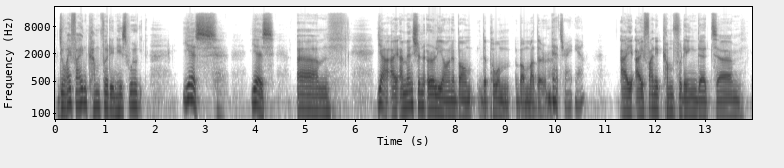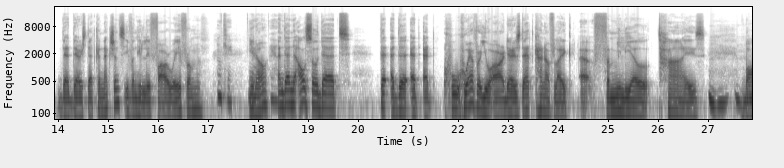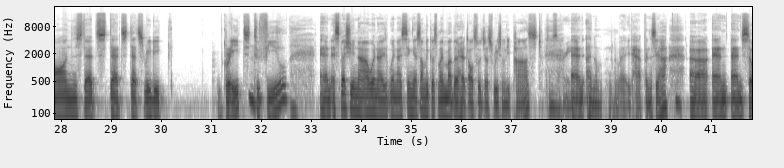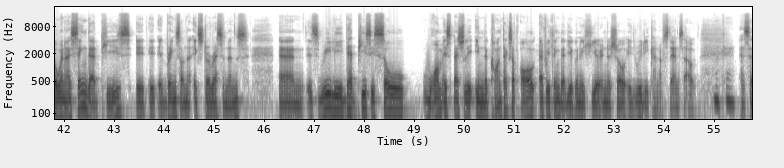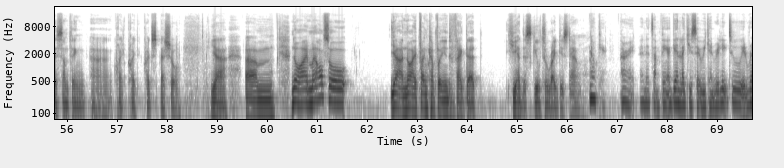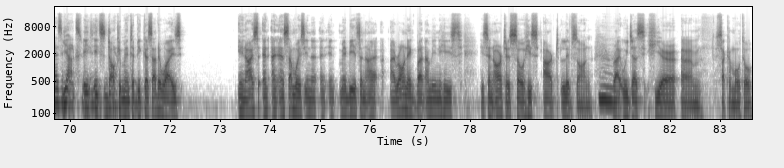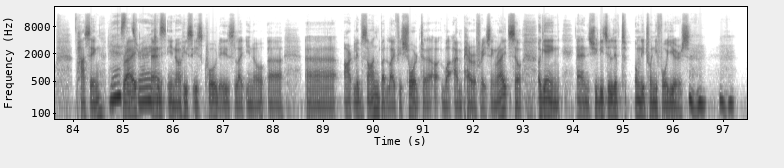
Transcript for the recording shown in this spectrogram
Do I find comfort in his work? Yes, yes. Um, yeah, I, I mentioned early on about the poem about mother. That's right. Yeah. I, I find it comforting that um, that there's that connections, even he lived far away from Okay. you Yeah, know yeah. and then also that that at the at at who, whoever you are there's that kind of like uh, familial ties Mm-hmm, bonds that's that's that's really great to Mm-hmm. feel and especially now when I when I sing that song because my mother had also just recently passed. sorry. And I know it happens, yeah. Uh, and and so when I sing that piece, it, it it brings on an extra resonance, and it's really that piece is so warm, especially in the context of all everything that you're going to hear in the show. It really kind of stands out Okay. as, as something uh, quite quite quite special. Yeah. Um, no, I'm also. Yeah. No, I find comfort in the fact that he had the skill to write this down. Okay. All right. And it's something, again, like you said, we can relate to. It Yeah, resonates. it, with- it's yeah. documented because otherwise, you know, and, and in some ways, in, a, in, maybe it's an ironic, but I mean, he's he's an artist, so his art lives on, Hmm. right? We just hear um, Sakamoto passing, Yes, right? that's right. And Just- you know, his his quote is like, you know. Uh, uh, art lives on, but life is short. Uh, well, I'm paraphrasing, right? So again, and Xu Lizhi lived only 24 years.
